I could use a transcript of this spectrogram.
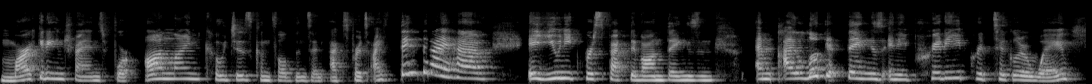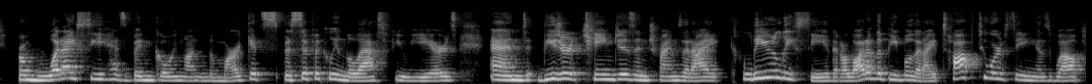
marketing trends for online coaches, consultants, and experts. I think that I have a unique perspective on things and and I look at things in a pretty particular way from what I see has been going on in the market, specifically in the last few years. And these are changes and trends that I clearly see that a lot of the people that I talk to are seeing as well.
